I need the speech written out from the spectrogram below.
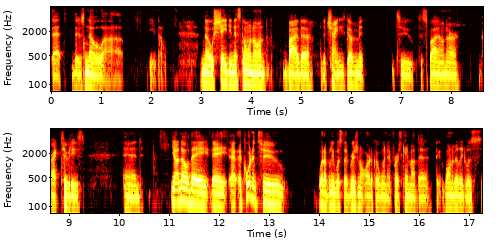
that there's no uh, you know no shadiness going on by the the Chinese government to to spy on our, our activities. And yeah, I know they they according to what I believe was the original article when it first came out, the, the vulnerability was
